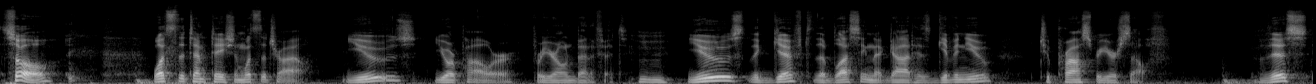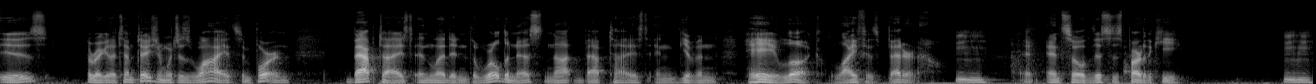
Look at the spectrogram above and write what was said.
so, what's the temptation? What's the trial? Use your power for your own benefit. Mhm. Use the gift, the blessing that God has given you to prosper yourself. This is a regular temptation, which is why it's important. Baptized and led into the wilderness, not baptized and given, hey, look, life is better now. Mhm. And, and so this is part of the key. Mhm.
